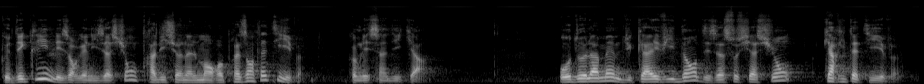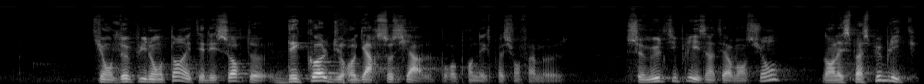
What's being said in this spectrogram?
que déclinent les organisations traditionnellement représentatives, comme les syndicats. Au-delà même du cas évident des associations caritatives, qui ont depuis longtemps été des sortes d'écoles du regard social, pour reprendre l'expression fameuse, se multiplient les interventions dans l'espace public,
